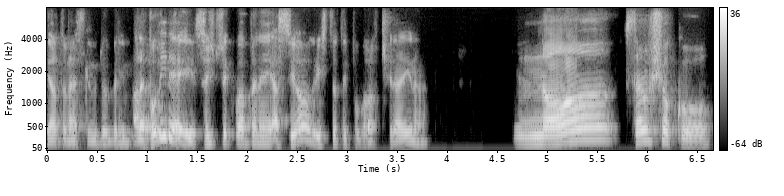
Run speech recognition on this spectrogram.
já to tak. myslím dobrým. Ale povídej, jsi překvapený? Asi jo, když to typoval včera jinak. No, jsem v šoku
